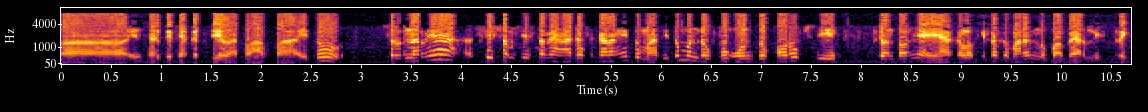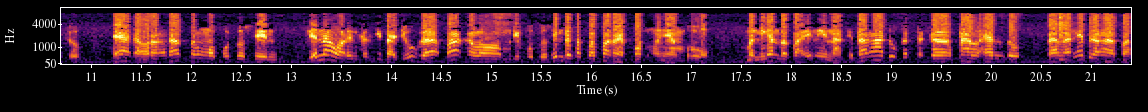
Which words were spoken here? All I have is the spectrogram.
eh, insentifnya kecil atau apa. Itu sebenarnya sistem-sistem yang ada sekarang itu, Mas, itu mendukung untuk korupsi. Contohnya ya, kalau kita kemarin lupa bayar listrik tuh. Eh, ada orang datang mau putusin. Dia nawarin ke kita juga, Pak, kalau diputusin besok Bapak repot mau nyambung. Mendingan Bapak ini. Nah, kita ngadu ke, ke PLN tuh. PLN-nya bilang apa?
